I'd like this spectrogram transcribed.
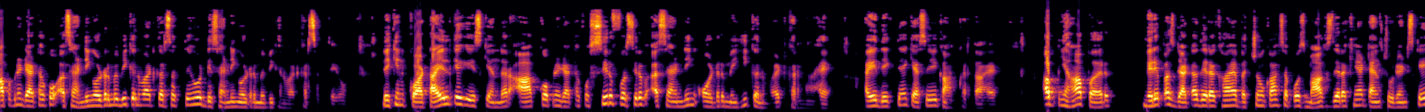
आप अपने डाटा को असेंडिंग ऑर्डर में भी कन्वर्ट कर सकते हो डिसेंडिंग ऑर्डर में भी कन्वर्ट कर सकते हो। लेकिन क्वार्टाइल के केस के अंदर आपको अपने डाटा को सिर्फ़ और सिर्फ़ असेंडिंग ऑर्डर में ही कन्वर्ट करना है। आइए देखते हैं कैसे ये काम करता है। अब यहाँ पर मेरे पास डाटा दे रखा है, बच्चों का सपोज़ मार्क्स दे रखे हैं टेन स्टूडेंट्स के।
